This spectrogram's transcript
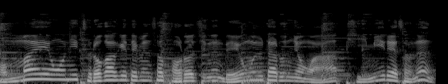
엄마의 영혼이 들어가게 되면서 벌어지는 내용을 다룬 영화 비밀에서는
